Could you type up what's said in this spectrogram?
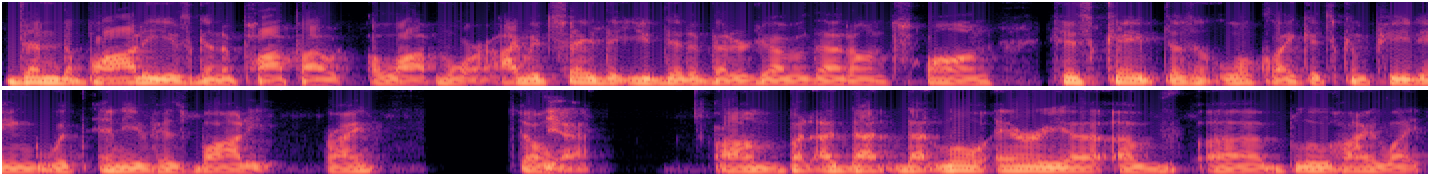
then the body is going to pop out a lot more. I would say that you did a better job of that on Spawn. His cape doesn't look like it's competing with any of his body, right? So, yeah, um, but uh, that that little area of uh, blue highlight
